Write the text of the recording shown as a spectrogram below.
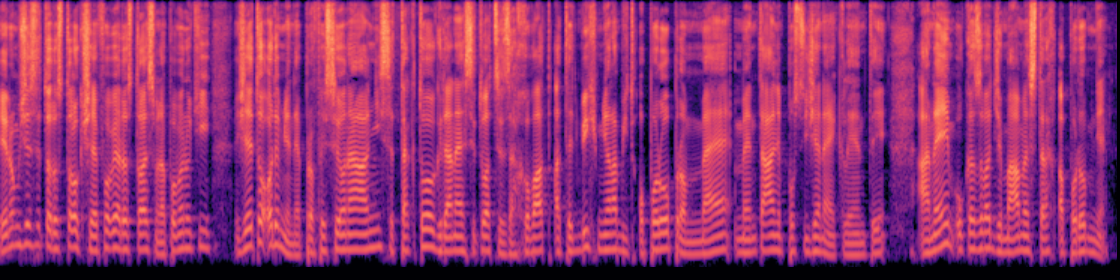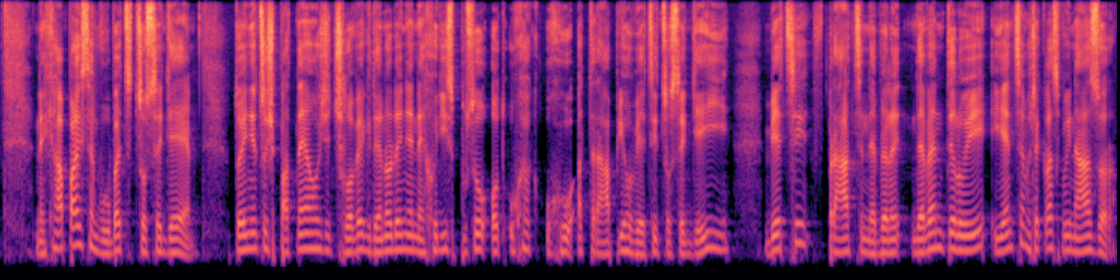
Jenom, že se to dostalo k šéfovi a dostali jsme napomenutí, že je to ode mě neprofesionální se takto k dané situaci zachovat a teď bych měla být oporou pro mé mentálně postižené klienty a ne jim ukazovat, že máme strach a podobně. Nechápali jsem vůbec, co se děje. To je něco špatného, že člověk denodenně nechodí způsob od ucha k uchu a trápí ho věci, co se dějí. Věci v práci neventiluji, jen jsem řekla svůj názor.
